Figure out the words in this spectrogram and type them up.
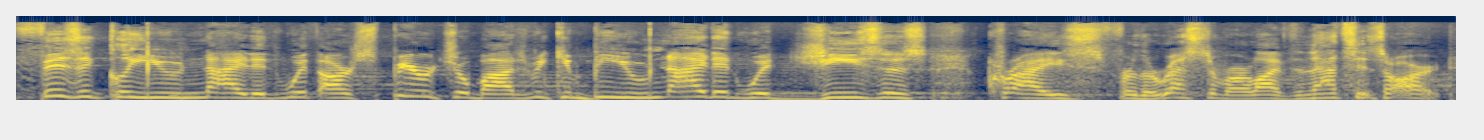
physically united with our spiritual bodies. We can be united with Jesus Christ for the rest of our lives. And that's his heart.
